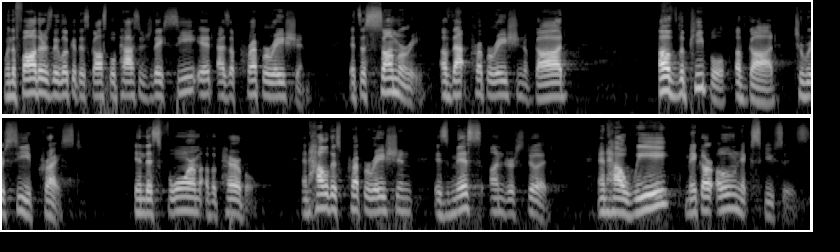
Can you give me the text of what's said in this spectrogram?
When the fathers they look at this gospel passage, they see it as a preparation. It's a summary of that preparation of God of the people of God to receive Christ in this form of a parable and how this preparation is misunderstood and how we make our own excuses.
